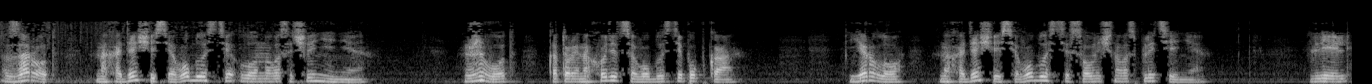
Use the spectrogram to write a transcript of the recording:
Зарод, находящийся в области лунного сочленения. Живот, который находится в области пупка. Ярло, находящееся в области солнечного сплетения. Лель,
